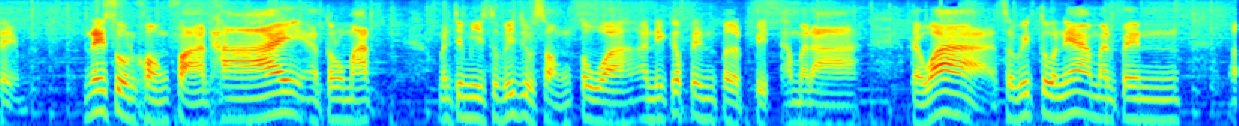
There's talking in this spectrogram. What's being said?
เต็มๆในส่วนของฝาท้ายอัตโนมัติ มันจะมีสวิตช์อยู่ 2 ตัว อันนี้ก็เป็นเปิดปิดธรรมดา แต่ว่าสวิตช์ตัวเนี้ยมันเป็นเ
